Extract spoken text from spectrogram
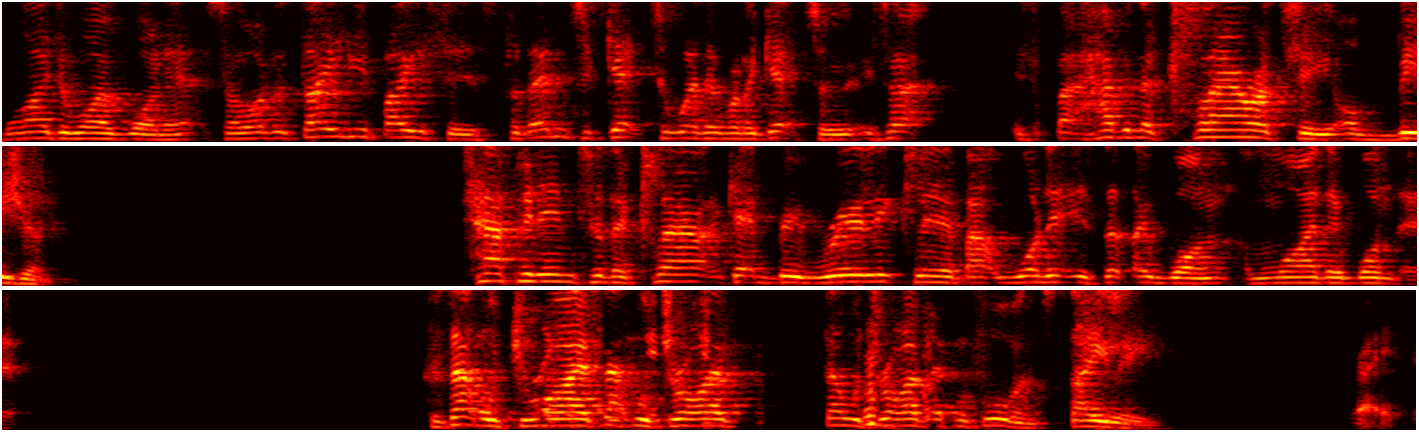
Why do I want it? So on a daily basis, for them to get to where they want to get to, is that it's about having the clarity of vision. Tapping into the clarity, getting be really clear about what it is that they want and why they want it. Because that will drive, that will drive, that will drive their performance daily. Right.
